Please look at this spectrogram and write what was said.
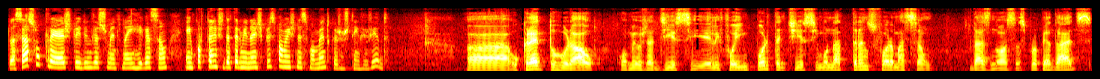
do acesso ao crédito e do investimento na irrigação é importante, determinante, principalmente nesse momento que a gente tem vivido? Ah, o crédito rural, como eu já disse, ele foi importantíssimo na transformação das nossas propriedades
